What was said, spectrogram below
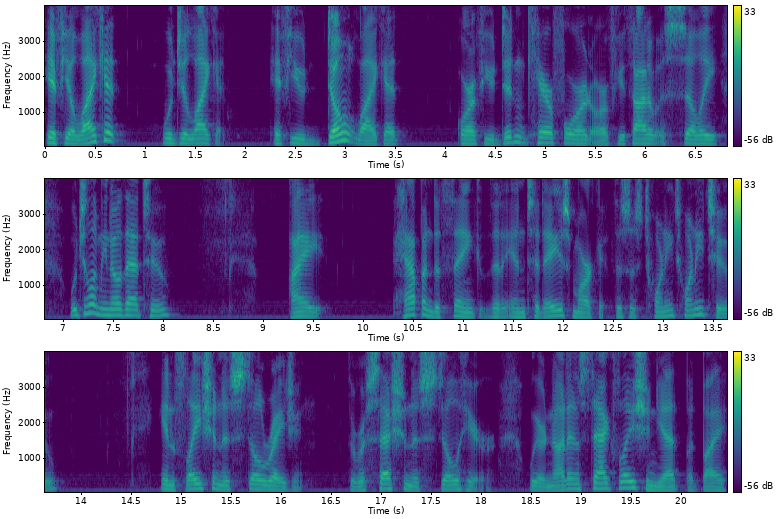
If you like it, would you like it? If you don't like it, or if you didn't care for it, or if you thought it was silly, would you let me know that too? I happen to think that in today's market, this is 2022, inflation is still raging. The recession is still here. We are not in stagflation yet, but by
